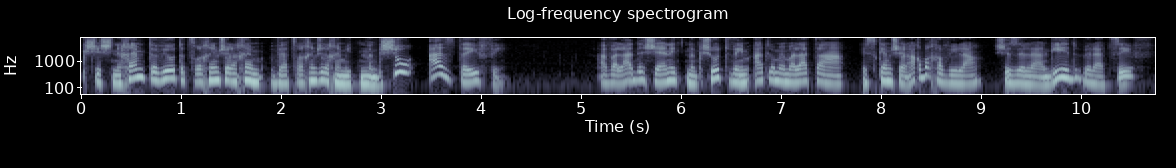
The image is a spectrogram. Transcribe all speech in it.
כששניכם תביאו את הצרכים שלכם והצרכים שלכם יתנגשו, אז תעיפי. אבל עד שאין התנגשות, ואם את לא ממלאה את ההסכם שלך בחבילה, שזה להגיד ולהציף,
